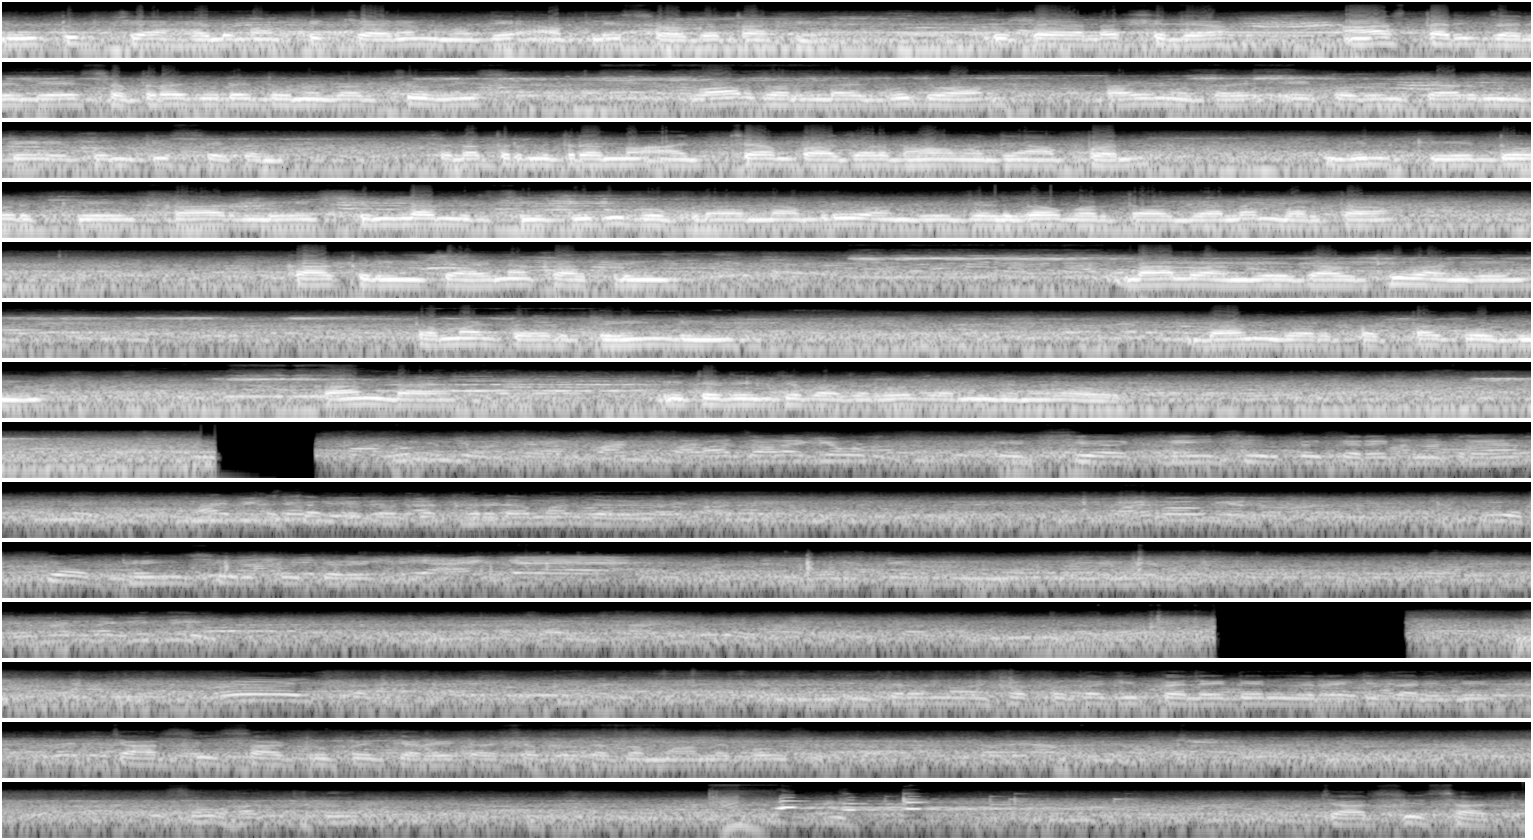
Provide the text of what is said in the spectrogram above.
यूट्यूबच्या hello market चॅनलमध्ये आपले स्वागत आहे. कृपया लक्ष द्या. आज तारीख झालेली आहे सतरा जुलै दोन हजार चोवीस. वार झालेला आहे बुधवार. टाईम होत आहे एक वाजून चार मिनिटे एकोणतीस सेकंद चला तर मित्रांनो आजच्या बाजारभावामध्ये आपण गिलके दोडके कारले शिमला मिरची दुधी भोपळा लांबडी वांगे जळगाव भरता गॅलम भरता काकडी चायना काकडी लाल वांगे गावठी वांगे टमाटर भेंडी डांगर पत्ताकोबी कांदा इत्यादींचे बाजारभाव जाणून घेणार आहोत. एकशे अठ्ठ्याऐंशी रुपये कॅरेट मित्रांनो. अशा प्रकारचा खरडा माल झालेला आहे. एकशे अठ्ठ्याऐंशी रुपये कॅरेट मित्रांनो अशा प्रकारची पॅलेटियन व्हेरायटी झालेली चारशे साठ रुपये कॅरेट अशा प्रकारचा माल आहे पाहू शकता. चारशे साठ.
